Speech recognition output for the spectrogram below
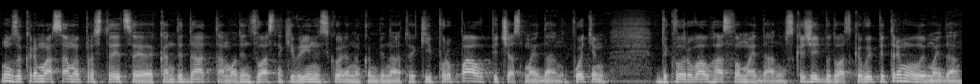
Ну, зокрема, саме просте це кандидат, там один з власників Рівненського комбінату, який пропав під час Майдану, потім декларував гасло Майдану. Скажіть, будь ласка, ви підтримували Майдан?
